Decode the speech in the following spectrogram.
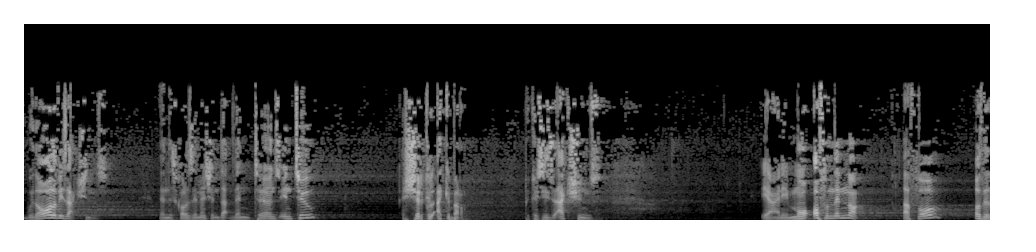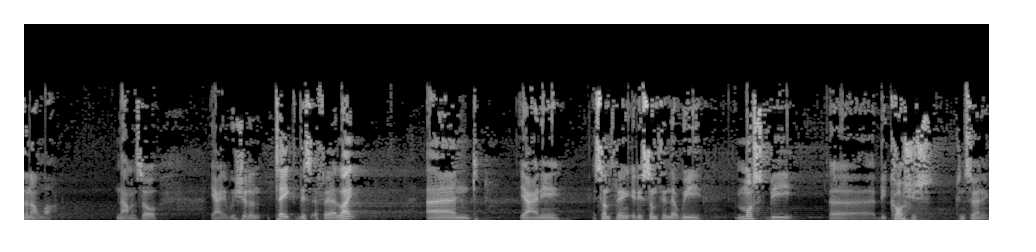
with all of his actions, then the scholars they mentioned that then turns into shirk al-akbar. Because his actions, yani more often than not, are for other than Allah. Naam. And so, yani, we shouldn't take this affair light and yani, something, it is something that we must be, uh, be cautious concerning.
